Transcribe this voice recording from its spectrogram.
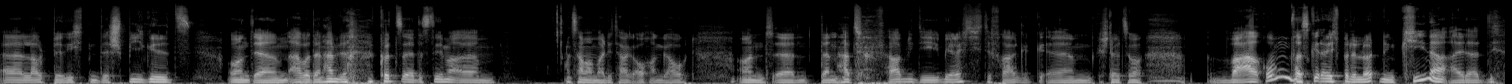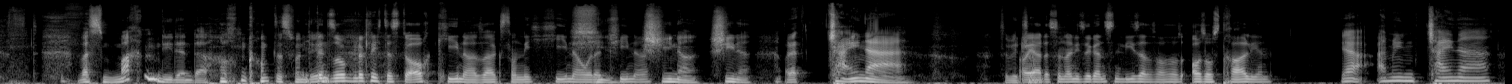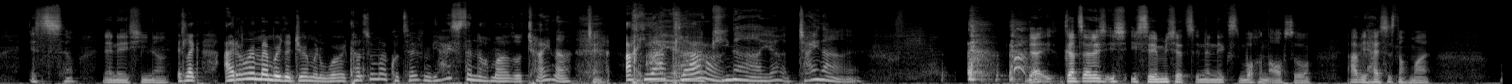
äh, laut Berichten des Spiegels. Und, ähm, aber dann haben wir kurz äh, das Thema, ähm, das haben wir mal die Tage auch angehaucht. Und äh, dann hat Fabi die berechtigte Frage ähm, gestellt: so, warum? Was geht eigentlich bei den Leuten in China, Alter? Was machen die denn da? Warum kommt das von Ich denen? bin so glücklich, dass du auch China sagst und nicht China oder China. China, China. Oder China. So Oh ja, das sind dann diese ganzen Lisas aus, aus Australien. Ja, I mean, China is so. Nee, nee, China. It's like, I don't remember the German word. Kannst du mir mal kurz helfen? Wie heißt es denn nochmal so? China. China. Ach ja, Ah, klar. China, ja, China. ja, ganz ehrlich, ich, ich sehe mich jetzt in den nächsten Wochen auch so. Ah, wie heißt es nochmal?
